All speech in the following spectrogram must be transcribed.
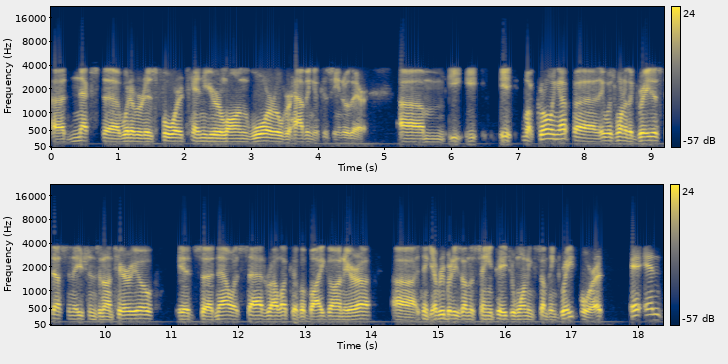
uh, next uh, whatever it is four ten year long war over having a casino there. Um, it, it, it, look, growing up, uh, it was one of the greatest destinations in Ontario. It's uh, now a sad relic of a bygone era. Uh, I think everybody's on the same page of wanting something great for it. And, and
